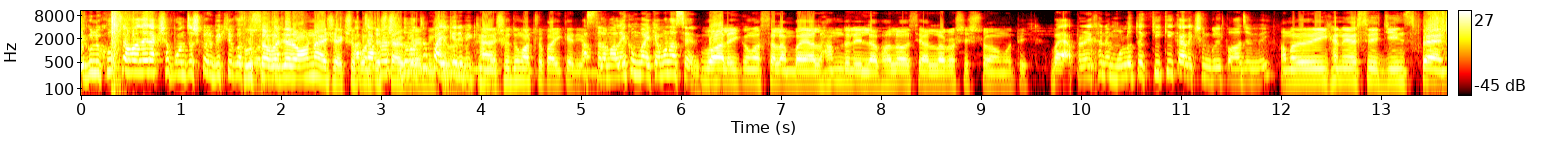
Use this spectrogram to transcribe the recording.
এগুলি খুচরা বাজারে 150 করে বিক্রি করতে খুচরা। বাজারে অনায়াসে একশো পঞ্চাশ টাকা করে শুধুমাত্র পাইকারি। বিক্রি হ্যাঁ শুধুমাত্র পাইকারি। আসসালামু আলাইকুম ভাই কেমন আছেন? ওয়ালাইকুম আসসালাম ভাই আলহামদুলিল্লাহ ভালো আছি আল্লাহর অশেষ রহমতে। ভাই আপনার এখানে মূলত কি কি কালেকশন গুলি পাওয়া যাবে ভাই? আমাদের এইখানে আছে জিন্স প্যান্ট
